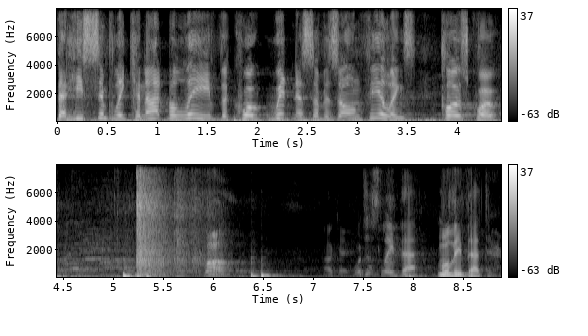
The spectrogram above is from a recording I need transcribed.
that he simply cannot believe the quote witness of his own feelings, close quote. Whoa. Okay, we'll just leave that. We'll leave that there.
